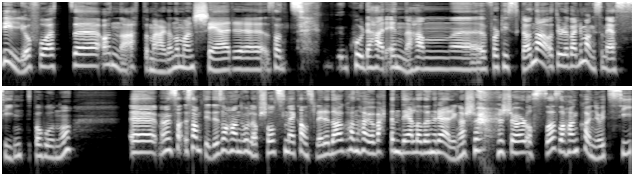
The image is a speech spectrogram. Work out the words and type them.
vil jo få et uh, annet ettermæle når man ser uh, sant, hvor det her ender hen uh, for Tyskland. Da. Jeg tror det er veldig mange som er sint på henne nå. Eh, Men samtidig så han Olaf Scholz, som er kansler i dag, han har jo vært en del av den regjeringa sjøl også, så han kan jo ikke si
